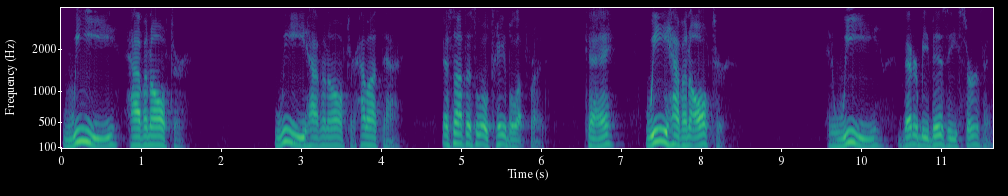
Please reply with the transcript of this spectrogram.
we have an altar. We have an altar. How about that? It's not this little table up front. Okay? We have an altar. And we better be busy serving.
